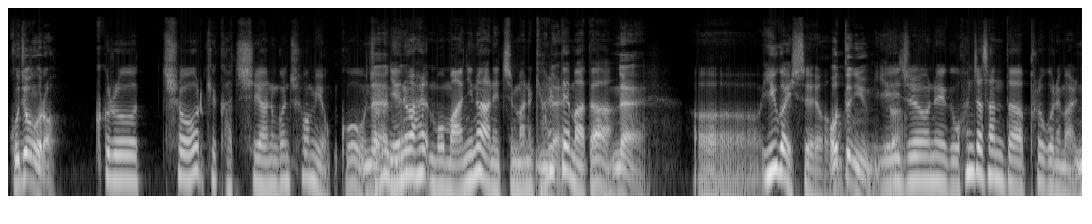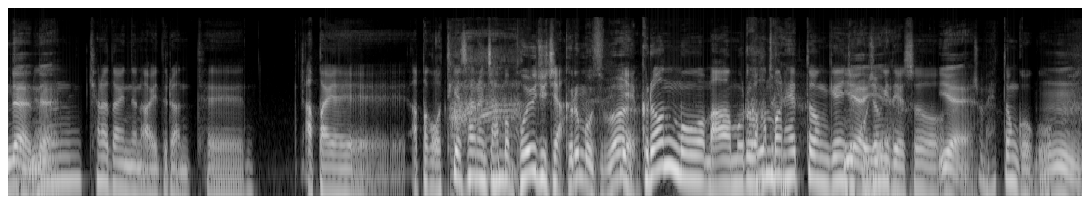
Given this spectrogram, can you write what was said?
고정으로. 그렇죠. 이렇게 같이 하는 건 처음이었고 저는 네, 예능 네. 할, 뭐 많이는 안 했지만 이렇게 네. 할 때마다 네. 어, 이유가 있어요. 어떤 이유입니까? 예전에 그 혼자 산다 프로그램 할 네, 때는 캐나다에 있는 아이들한테 아빠의 아빠가 어떻게 사는지 한번 보여주자. 그런 모습을 예, 그런 뭐 마음으로 그것도- 한번 했던 게 이제 예, 고정이 예. 돼서 예. 좀 했던 거고. 음.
